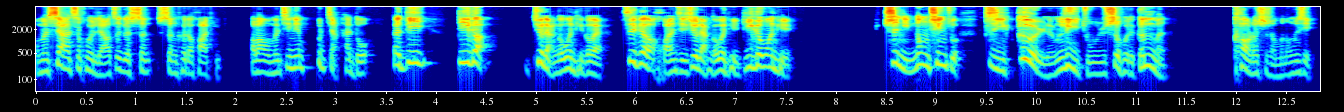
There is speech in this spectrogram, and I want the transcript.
我们下一次会聊这个深深刻的话题，好吧？我们今天不讲太多。那第一，第一个就两个问题，各位，这个环节就两个问题。第一个问题是你弄清楚自己个人立足于社会的根本靠的是什么东西。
